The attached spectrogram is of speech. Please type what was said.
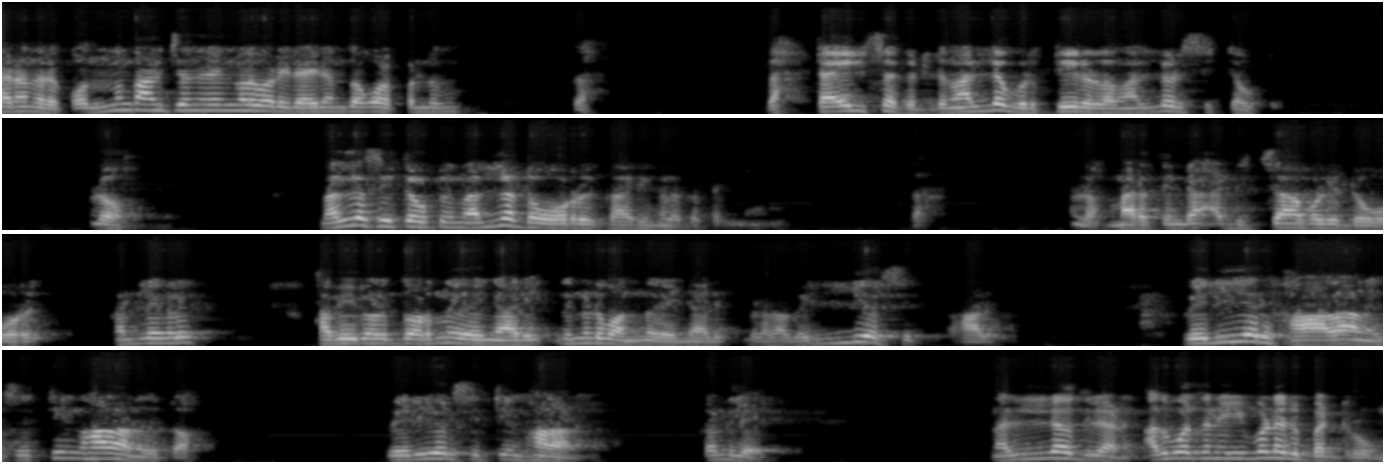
കാരണം എന്താ പറയുക ഒന്നും കാണിച്ചു തന്നെ നിങ്ങൾ പറയില്ല അതിനെന്തോ കുഴപ്പമുണ്ടെന്ന് ടൈൽസ് ഒക്കെ ഇട്ടിട്ട് നല്ല വൃത്തിയിലുള്ള നല്ലൊരു സിറ്റ് ഔട്ട് ഉണ്ടോ നല്ല സിറ്റ് ഔട്ട് നല്ല ഡോറ് കാര്യങ്ങളൊക്കെ തന്നെയാണ്. ഉണ്ടോ മരത്തിന്റെ അടിച്ചാപൊളി ഡോറ് കണ്ടില്ല നിങ്ങൾ തുറന്നു കഴിഞ്ഞാൽ നിങ്ങൾ വന്നു കഴിഞ്ഞാൽ ഇവിടെ വലിയൊരു ഹാൾ വലിയൊരു ഹാളാണ് സിറ്റിംഗ് ഹാളാണ് കേട്ടോ. വലിയൊരു സിറ്റിംഗ് ഹാളാണ് കണ്ടില്ലേ? നല്ല ഇതിലാണ്. അതുപോലെ തന്നെ ഇവിടെ ഒരു ബെഡ്റൂം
